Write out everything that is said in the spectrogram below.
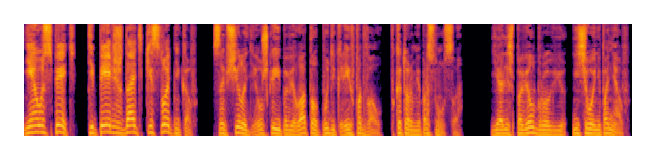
«Не успеть! Теперь ждать кислотников!» сообщила девушка и повела толпу дикарей в подвал, в котором я проснулся. Я лишь повел бровью, ничего не поняв.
